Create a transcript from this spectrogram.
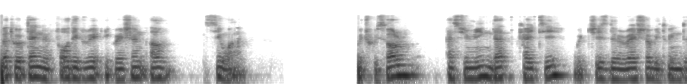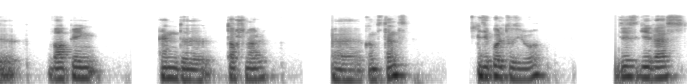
but we obtain a four degree equation of C1 which we solve assuming that Kt, which is the ratio between the warping and the torsional uh, constant, is equal to zero. This gives us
